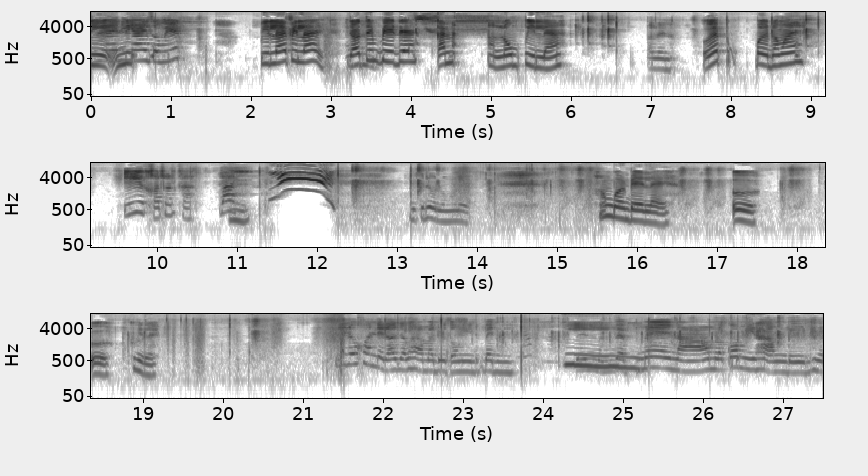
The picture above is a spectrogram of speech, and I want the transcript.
นี่นี่นี่ไงสวิตช์ปิดเลยปิดเลย เดี๋ยวติมปิดเลยกันอะลมปิดแล้วอะไรนะเฮ้ยเปิดทำไม อีขอโทษค่ะไป มีกระโดดลงเลย ข้างบนเป็นอะไร เออ เออไม่เป็นไร นี่ทุกคนเดี๋ยวเราจะพามาดูตรงนี้เป็นเป็นเหมือนแบบแม่น้ำแล้วก็มีทางเดินใช่ไหม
